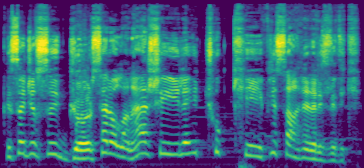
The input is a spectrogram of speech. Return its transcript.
kısacası görsel olan her şeyiyle çok keyifli sahneler izledik.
